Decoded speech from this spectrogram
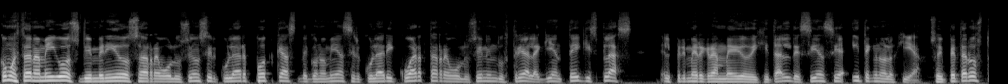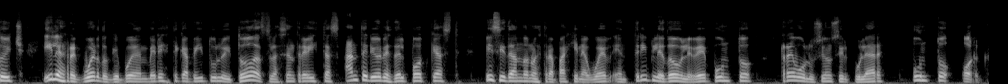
¿Cómo están amigos? Bienvenidos a Revolución Circular, podcast de economía circular y cuarta revolución industrial aquí en TX Plus, el primer gran medio digital de ciencia y tecnología. Soy Petar Ostoich y les recuerdo que pueden ver este capítulo y todas las entrevistas anteriores del podcast visitando nuestra página web en www.revolucioncircular.org.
